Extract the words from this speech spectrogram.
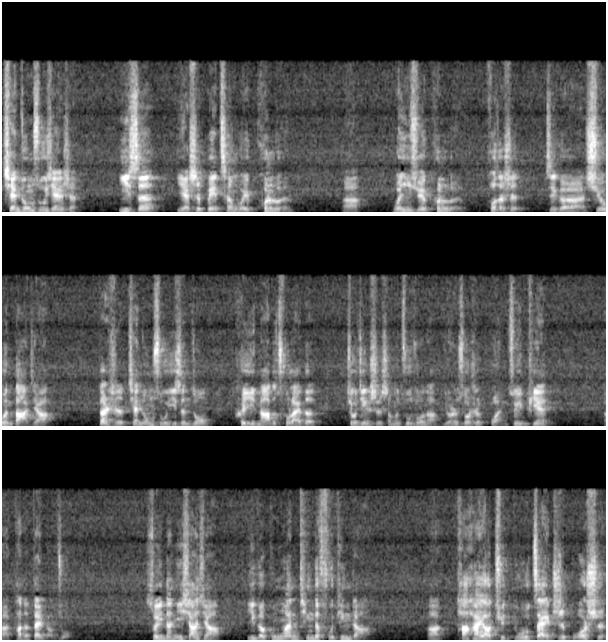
钱钟书先生一生也是被称为昆仑，啊，文学昆仑，或者是这个学问大家。但是钱钟书一生中可以拿得出来的究竟是什么著作呢？有人说是《管锥篇》，啊，他的代表作。所以呢，你想想，一个公安厅的副厅长，啊，他还要去读在职博士。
